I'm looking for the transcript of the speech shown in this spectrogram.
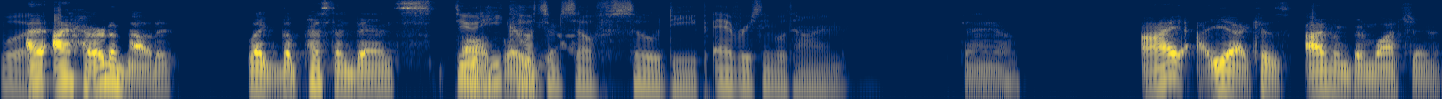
What? I I heard about it, like the Preston Vance. Dude, uh, he blade cuts himself so deep every single time. Damn. I yeah, because I haven't been watching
